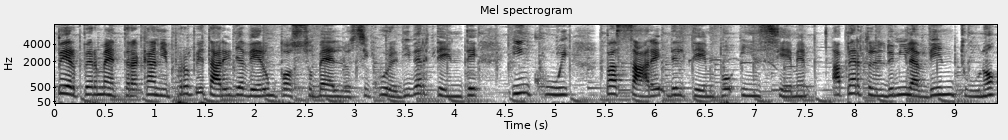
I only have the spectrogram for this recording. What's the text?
per permettere a cani e proprietari di avere un posto bello, sicuro e divertente in cui passare del tempo insieme. Aperto nel 2021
